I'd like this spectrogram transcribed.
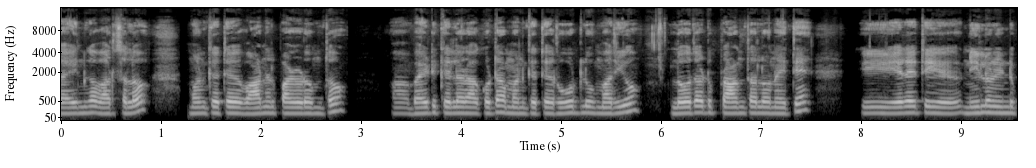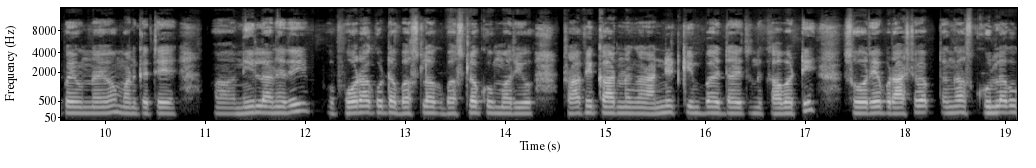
లైన్గా వరుసలో మనకైతే వానలు పడడంతో బయటికి వెళ్ళరాకుండా మనకైతే రోడ్లు మరియు లోతట్టు ప్రాంతాల్లోనైతే ఈ ఏదైతే నీళ్ళు నిండిపోయి ఉన్నాయో మనకైతే నీళ్ళు అనేది పోరాకుట బస్సులకు బస్సులకు మరియు ట్రాఫిక్ కారణంగా అన్నిటికీ ఇబ్బంది అవుతుంది కాబట్టి సో రేపు రాష్ట్ర వ్యాప్తంగా స్కూళ్ళకు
